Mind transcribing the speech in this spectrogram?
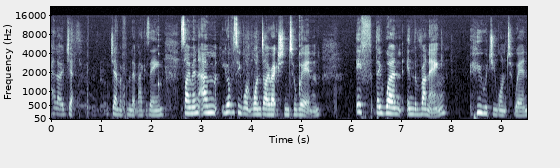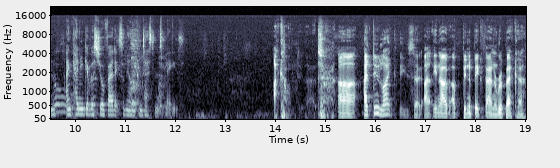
Hello, Je- Gemma from Lit Magazine. Simon, um, you obviously want One Direction to win. If they weren't in the running, who would you want to win? And can you give us your verdicts on the other contestants, please? I can't do that. Uh, I do like these. Uh, I, you know, I've, I've been a big fan of Rebecca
